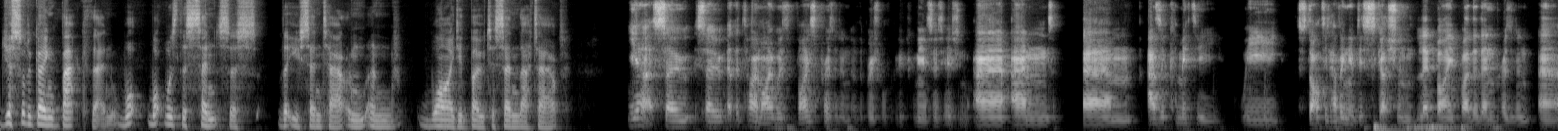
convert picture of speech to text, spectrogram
just sort of going back then, what what was the census that you sent out, and and why did BOTA send that out? Yeah, so so at the time I was vice president of the British Orthopaedic Training Association, uh, and um, as a committee we started having a discussion led by by the then president uh,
